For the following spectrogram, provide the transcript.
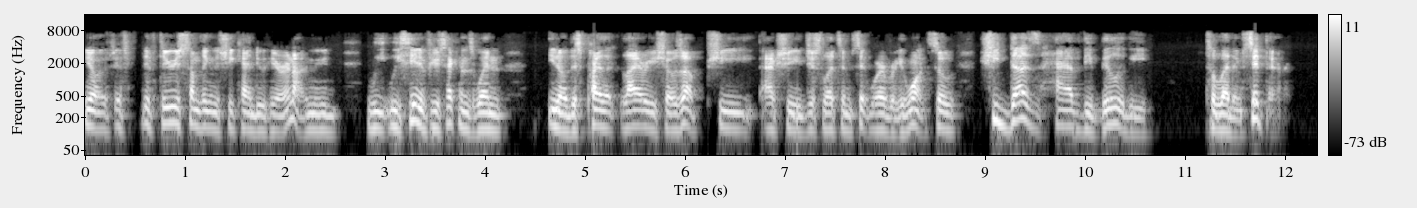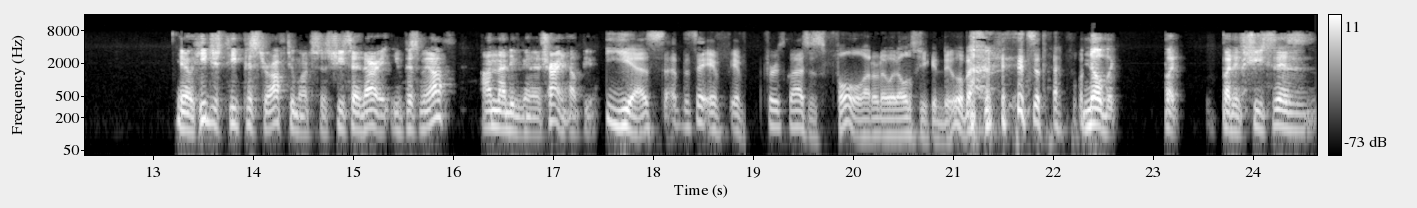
you know, if if there is something that she can do here or not. I mean, we we see in a few seconds when you know this pilot Larry shows up, she actually just lets him sit wherever he wants. So she does have the ability to let him sit there. You know, he just he pissed her off too much, so she said, "All right, you pissed me off. I'm not even going to try and help you." Yes, at the same if if first class is full, I don't know what else you can do about it. at that point. No, but but but if she says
